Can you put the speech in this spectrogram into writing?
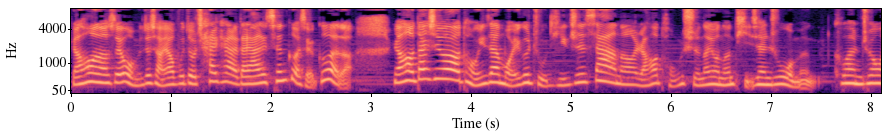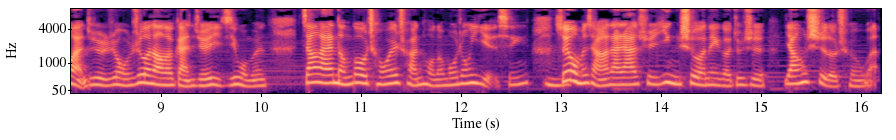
然后呢，所以我们就想要不就拆开了，大家先各写各的。然后，但是又要统一在某一个主题之下呢，然后同时呢又能体现出我们科幻春晚就是这种热闹的感觉，以及我们将来能够成为传统的某种野心。嗯所以我们想让大家去映射那个就是央视的春晚，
